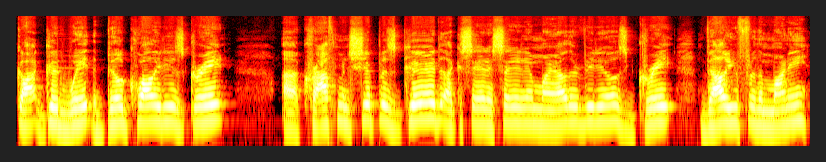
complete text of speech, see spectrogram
got good weight. The build quality is great. Uh, craftsmanship is good. Like I said, I said it in my other videos. Great value for the money.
